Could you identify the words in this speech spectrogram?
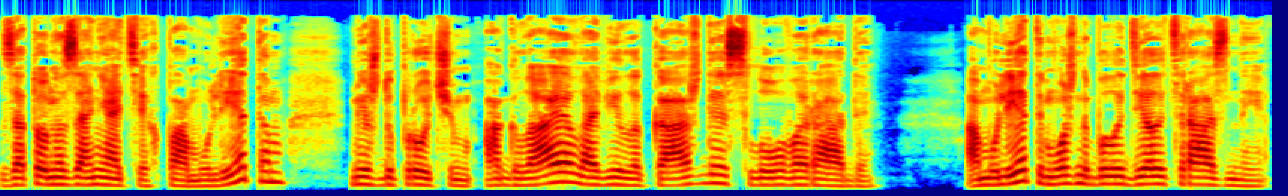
Зато на занятиях по амулетам, между прочим, Аглая ловила каждое слово Рады. Амулеты можно было делать разные,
